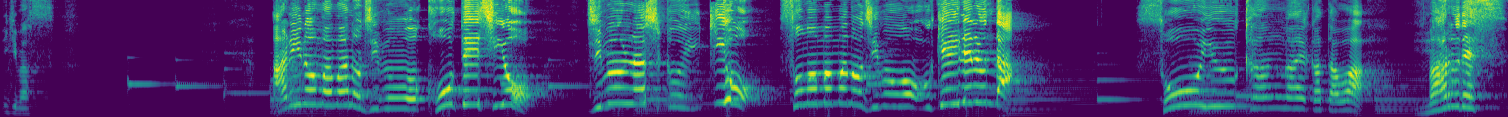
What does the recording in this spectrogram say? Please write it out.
いきます。ありのままの自分を肯定しよう。自分らしく生きよう。そのままの自分を受け入れるんだ。そういう考え方は丸です。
